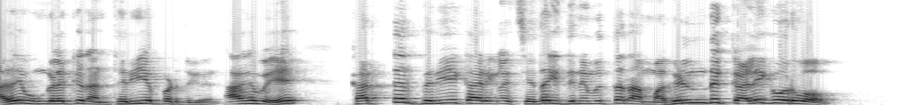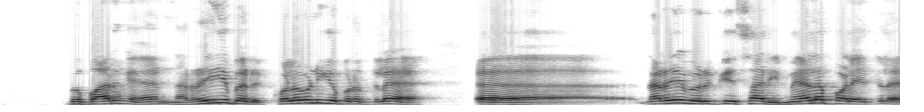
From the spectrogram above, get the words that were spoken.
அதை உங்களுக்கு நான் தெரியப்படுத்துகிறேன். ஆகவே கர்த்தர் பெரிய காரியங்களை செய்தால் இது நிமித்தம் நான் மகிழ்ந்து களி கூறுவோம். இப்போ பாருங்க நிறைய பேர் கொலவணிகபுரத்தில் நிறைய பேருக்கு சாரி மேலப்பாளையத்தில்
